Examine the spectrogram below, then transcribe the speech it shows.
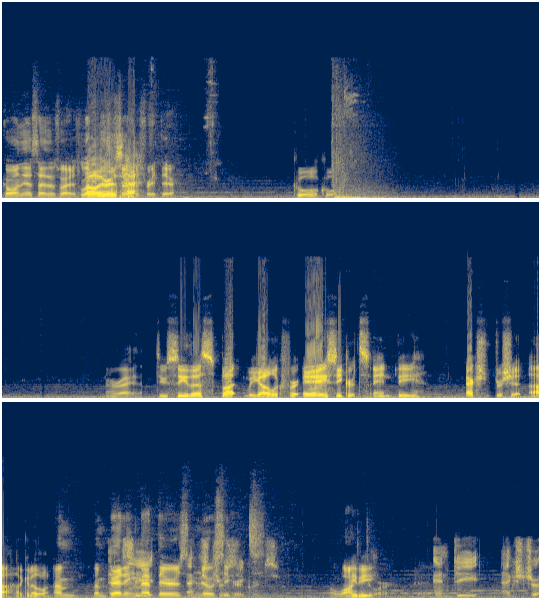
Go on the other side of those wires. Oh, there's a surface right there. cool, cool. Alright. Do see this, but we gotta look for A secrets and B extra shit. Ah, like another one. I'm I'm betting C, that there's no extra secrets. A locked Maybe. door. Okay. And D, extra,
